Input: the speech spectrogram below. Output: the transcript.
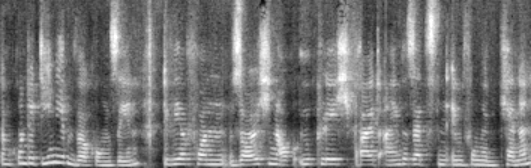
im Grunde die Nebenwirkungen sehen, die wir von solchen auch üblich breit eingesetzten Impfungen kennen.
